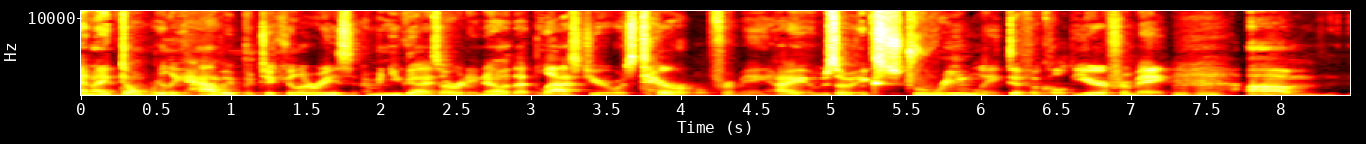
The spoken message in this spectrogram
and I don't really have a particular reason. I mean, you guys already know that last year was terrible for me. I, it was an extremely difficult year for me. Um,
